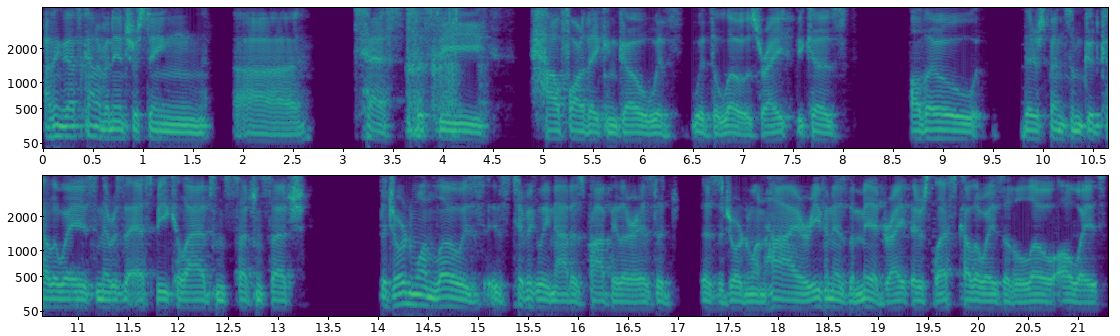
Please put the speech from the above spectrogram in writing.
I think that's kind of an interesting uh, test to see how far they can go with with the lows, right? Because although there's been some good colorways and there was the SB collabs and such and such. The Jordan 1 low is is typically not as popular as the as the Jordan 1 high or even as the mid, right? There's less colorways of the low always.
